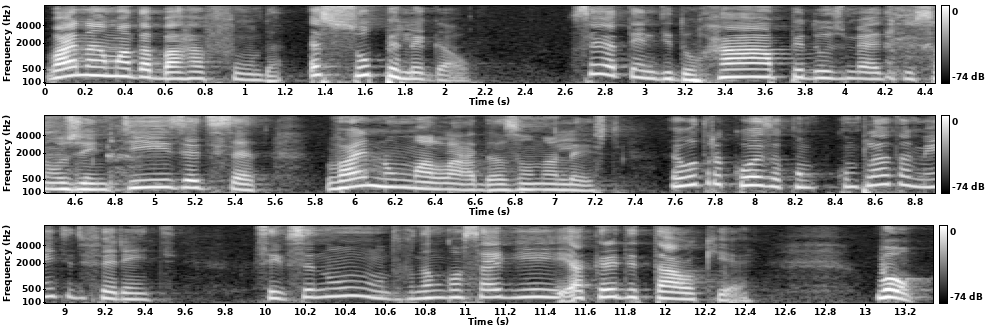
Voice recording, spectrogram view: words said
Vai na AMA da Barra Funda. É super legal. Você é atendido rápido, os médicos são gentis, etc. Vai numa lá da Zona Leste. É outra coisa, com, completamente diferente. Assim, você não, não consegue acreditar o que é. Bom,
